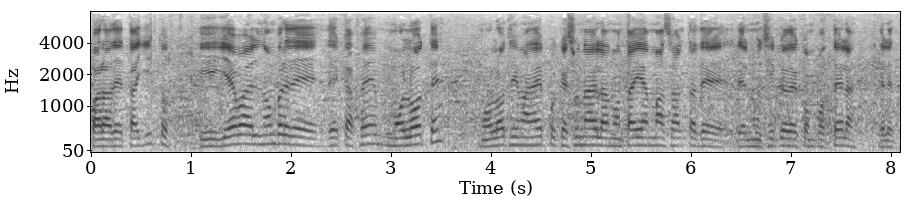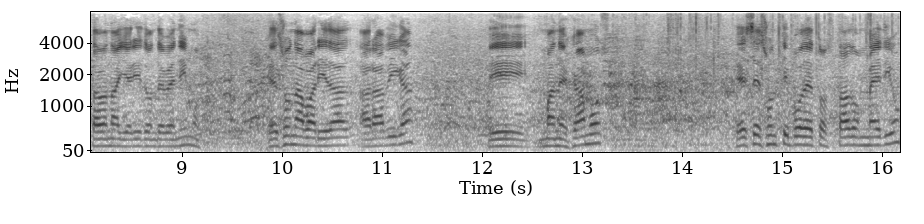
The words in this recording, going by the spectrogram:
para detallitos. Y lleva el nombre de, café Molote, Molote Mané porque es una de las montañas más altas del municipio de Compostela, del estado de Nayarit donde venimos. Es una variedad arábiga y manejamos, ese es un tipo de tostado medio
